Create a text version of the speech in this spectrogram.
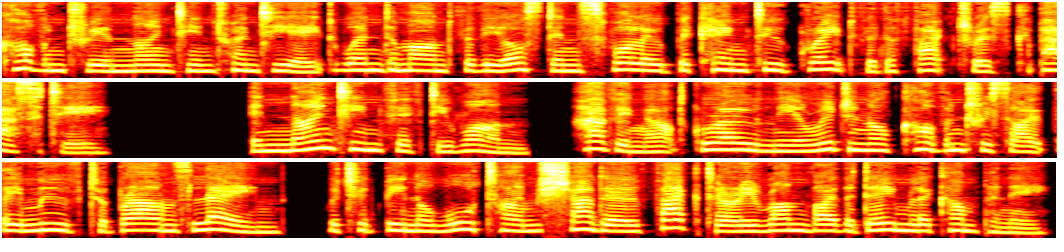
Coventry in 1928 when demand for the Austin Swallow became too great for the factory's capacity. In 1951, having outgrown the original Coventry site they moved to Browns Lane, which had been a wartime shadow factory run by the Daimler Company.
